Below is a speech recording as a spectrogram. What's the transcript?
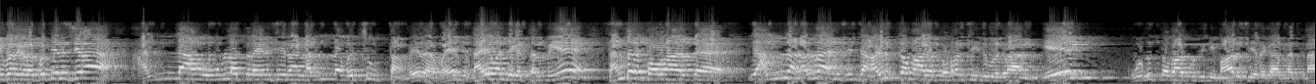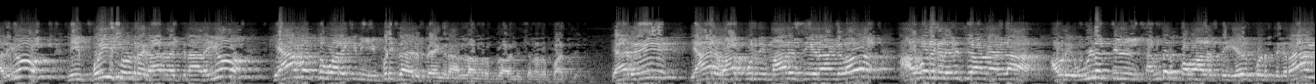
இவர்களை பத்தி என்ன செய்யறான் அல்லாஹ் அவங்க உள்ளத்துல என்ன செய்யறான்? நல்லா வச்சு விட்டான். வேத வயது நயவஞ்சக தன்மையே சந்தர்ப்பவாதத்தை அல்லாஹ் நல்லா என்ன செஞ்சான்? அழுத்தமாக தொடர் செய்து விடுகிறான். ஏன்? கொடுத்த வாக்குறுதி நீ மாறு செய்யற காரணத்தினாலையும் நீ பொய் சொல்ற காரணத்தினாலையும் கேமத்து வரைக்கும் நீ இப்படித்தான் இருப்பேங்கிற அல்லாஹ் ரபுல் சிலரை பார்த்து. யாரு? யார் வாக்குறுதி மாறு செய்யறாங்களோ அவர்கள் நினைச்சாங்க அல்ல. அவருடைய உள்ளத்தில் சந்தர்ப்பவாதத்தை ஏற்படுத்துகிறான்.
